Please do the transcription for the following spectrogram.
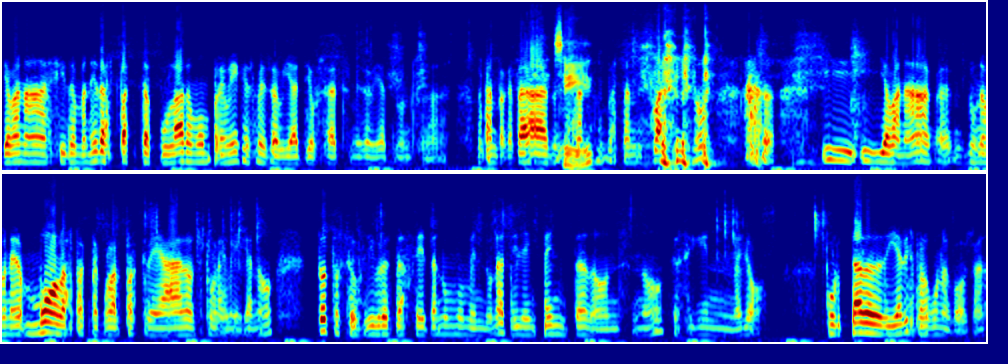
ja va anar així de manera espectacular amb un premi que és més aviat, ja ho saps, més aviat doncs, eh, bastant recatat, sí. bastant, bastant clàssic, no? I, I ja va anar eh, d'una manera molt espectacular per crear doncs, polèmica, no? Tots els seus llibres, de fet, en un moment donat, ella intenta doncs, no? que siguin allò, portada de diaris per alguna cosa,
